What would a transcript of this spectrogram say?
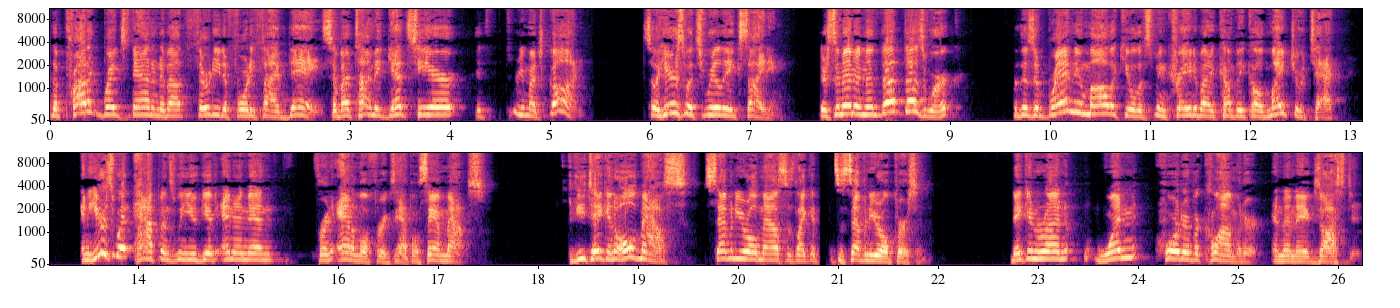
The product breaks down in about 30 to 45 days. So by the time it gets here, it's pretty much gone. So here's what's really exciting. There's some NMN that does work, but there's a brand new molecule that's been created by a company called Mitrotech. And here's what happens when you give NMN for an animal, for example, say a mouse. If you take an old mouse, 70 year old mouse is like a, it's a 70 year old person. They can run one quarter of a kilometer and then they exhaust it.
